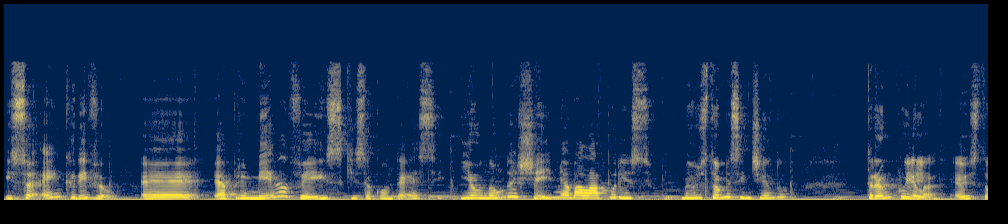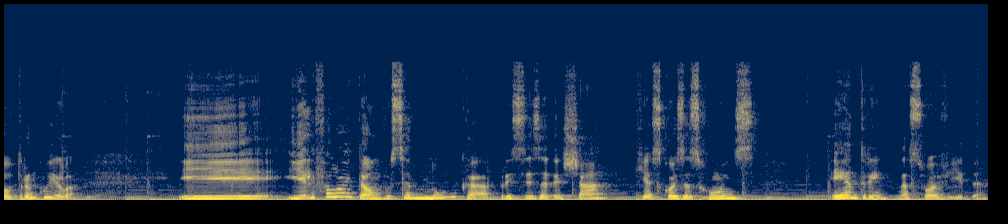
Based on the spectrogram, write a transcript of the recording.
Isso é incrível. É, é, a primeira vez que isso acontece e eu não deixei me abalar por isso. Mas eu estou me sentindo tranquila. Eu estou tranquila. E, e ele falou então: você nunca precisa deixar que as coisas ruins entrem na sua vida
